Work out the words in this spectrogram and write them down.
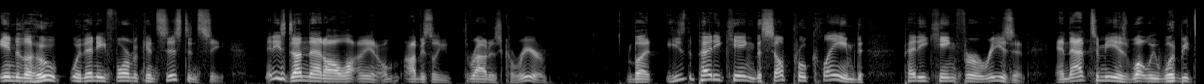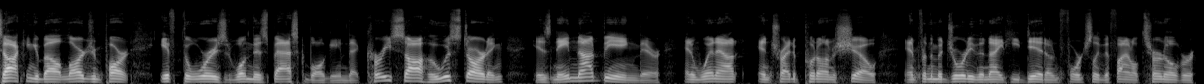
into the hoop with any form of consistency. And he's done that all, you know, obviously throughout his career. But he's the petty king, the self proclaimed petty king for a reason. And that to me is what we would be talking about, large in part, if the Warriors had won this basketball game. That Curry saw who was starting, his name not being there, and went out and tried to put on a show. And for the majority of the night, he did. Unfortunately, the final turnover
